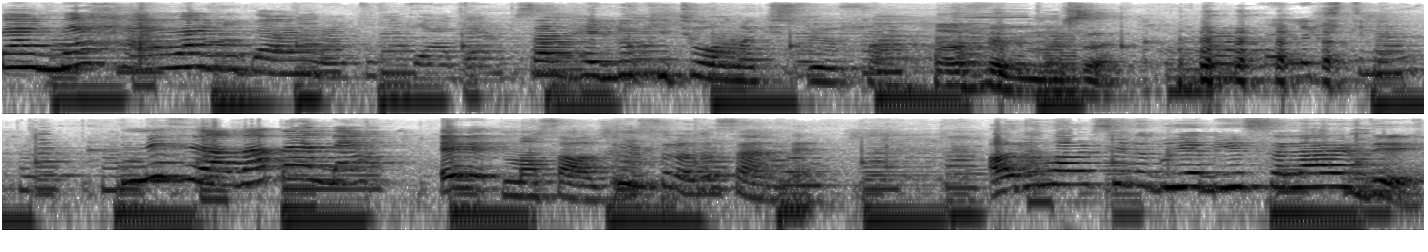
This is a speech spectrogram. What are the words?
ben de Hello Kitty olmak istiyorum. Sen Hello Kitty olmak istiyorsun. Aferin Masal. Hello Kitty mi? Şimdi sırada ben de. Evet Masalcığım sırada sende. Arılar seni duyabilselerdi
